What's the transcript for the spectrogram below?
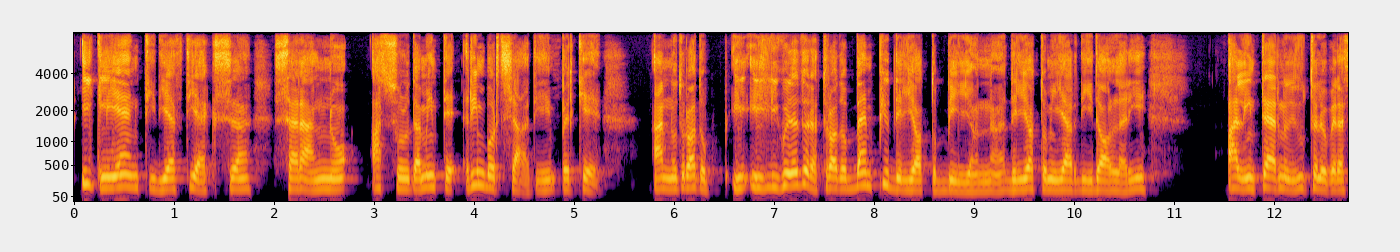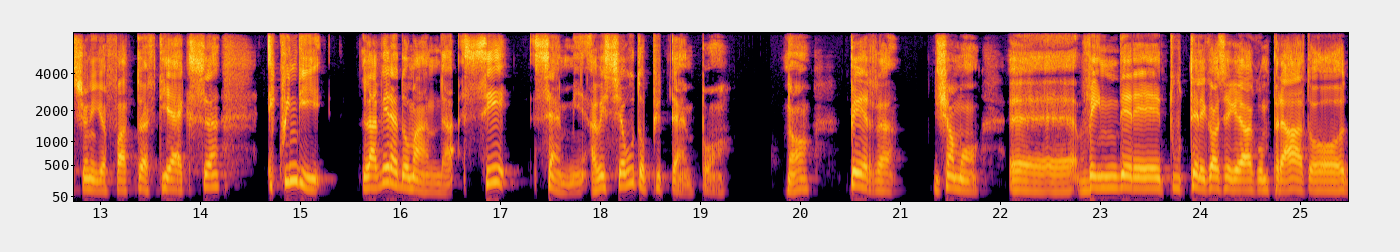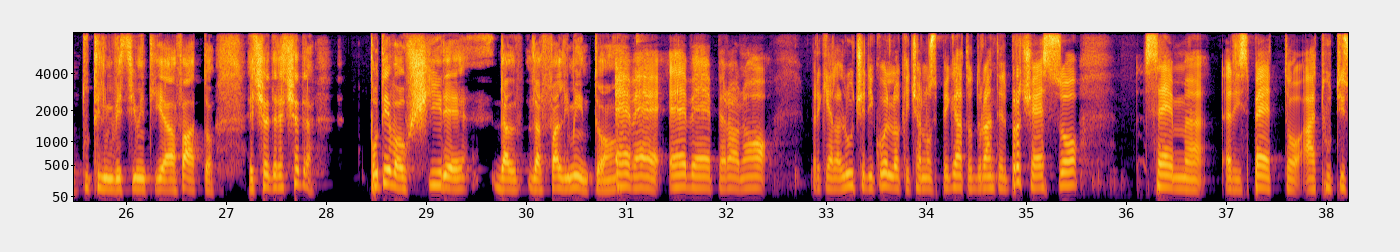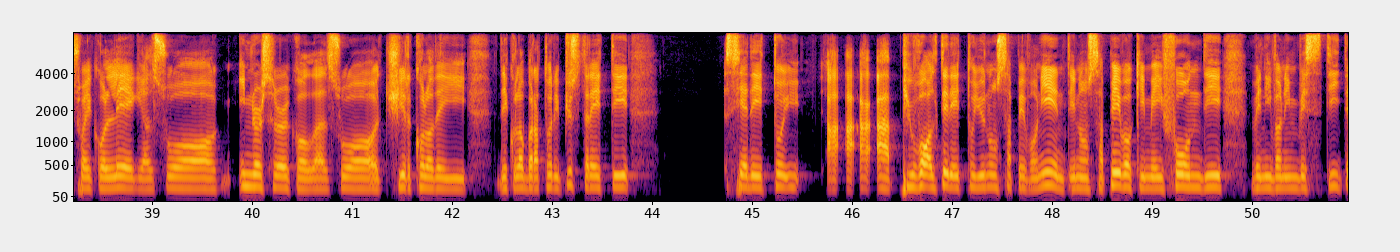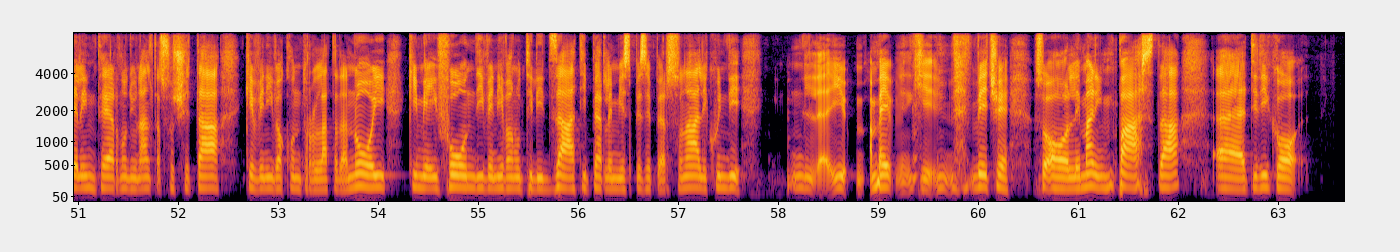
i clienti di FTX saranno assolutamente rimborsati perché hanno trovato, il, il liquidatore ha trovato ben più degli 8 billion, degli 8 miliardi di dollari all'interno di tutte le operazioni che ha fatto FTX e quindi la vera domanda, se Sammy avesse avuto più tempo no, per diciamo, eh, vendere tutte le cose che aveva comprato, tutti gli investimenti che aveva fatto, eccetera, eccetera, poteva uscire dal, dal fallimento? Eh beh, eh beh, però no, perché alla luce di quello che ci hanno spiegato durante il processo, Sam, rispetto a tutti i suoi colleghi, al suo inner circle, al suo circolo dei, dei collaboratori più stretti, si è detto ha, ha, ha, più volte detto io non sapevo niente, non sapevo che i miei fondi venivano investiti all'interno di un'altra società che veniva controllata da noi, che i miei fondi venivano utilizzati per le mie spese personali, quindi io, a me invece ho le mani in pasta, eh, ti dico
